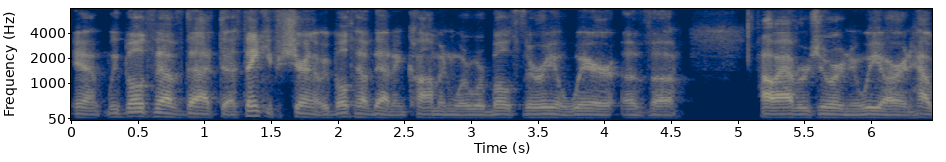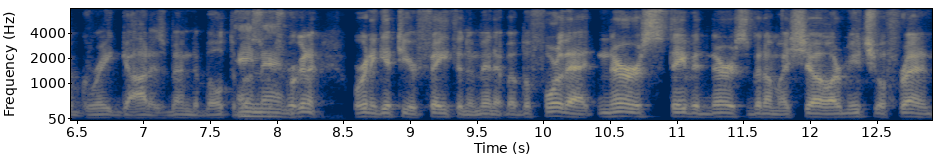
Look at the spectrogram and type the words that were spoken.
Yeah, we both have that. Uh, thank you for sharing that. We both have that in common where we're both very aware of uh, how average ordinary we are and how great God has been to both of Amen. us. We're gonna we're gonna get to your faith in a minute, but before that, Nurse David Nurse has been on my show, our mutual friend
